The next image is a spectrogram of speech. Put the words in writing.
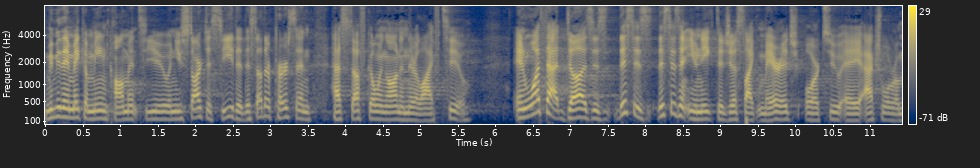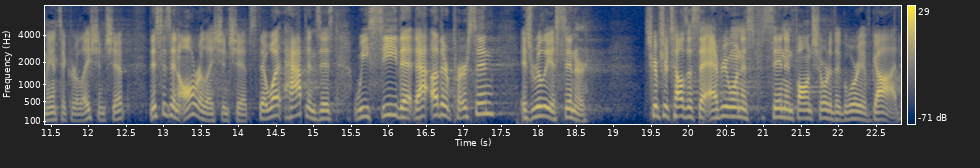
Maybe they make a mean comment to you, and you start to see that this other person has stuff going on in their life too. And what that does is this is this isn't unique to just like marriage or to a actual romantic relationship. This is in all relationships. That what happens is we see that that other person is really a sinner. Scripture tells us that everyone has sinned and fallen short of the glory of God.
